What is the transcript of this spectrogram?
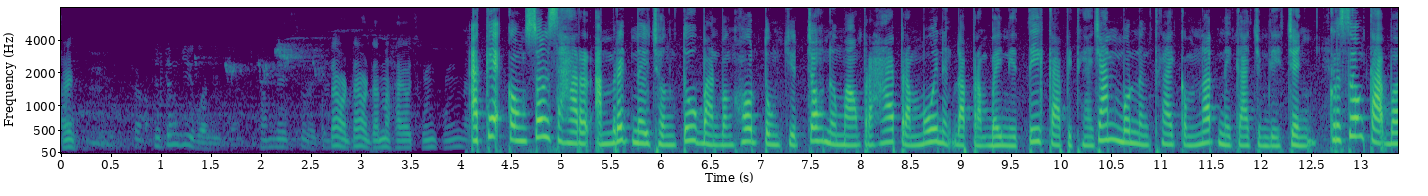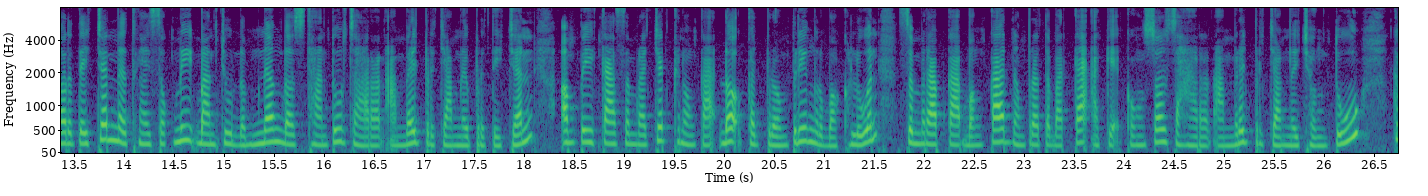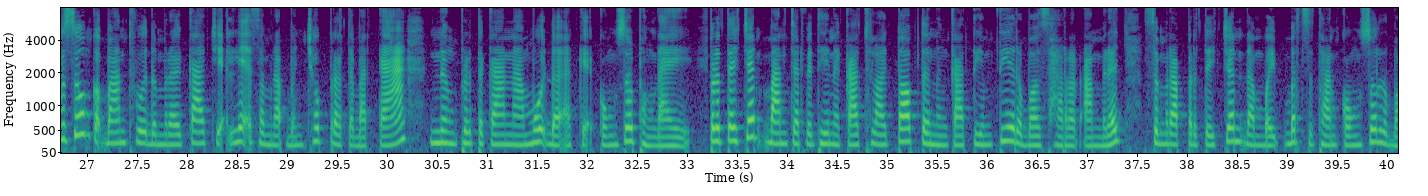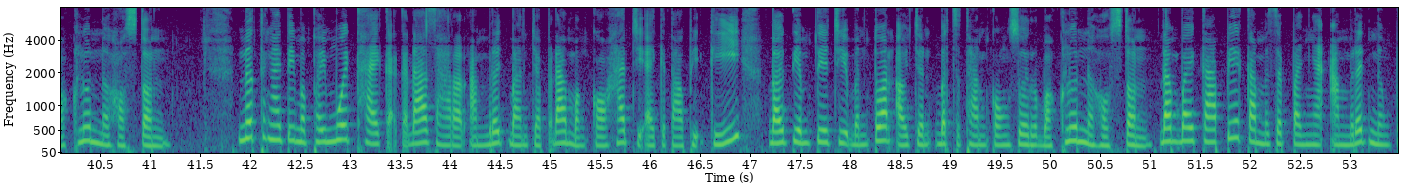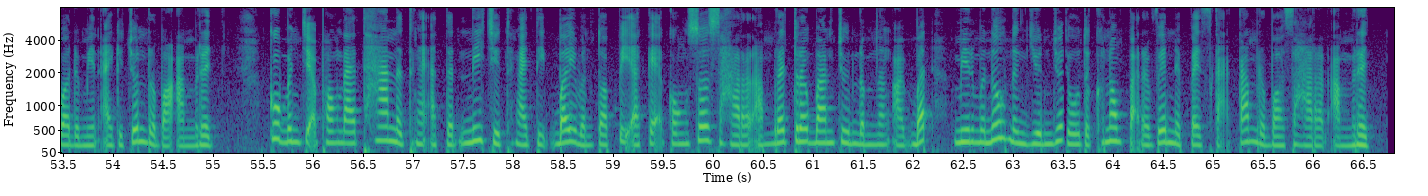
哎，就登记过那个， អគ្គកុងស៊ុលសហរដ្ឋអាមេរិកនៅជ្រឹងទូបានបង្ហូតទង់ជាតិចុះនៅម៉ោងប្រហែល6:18នាទីកាលពីថ្ងៃច័ន្ទមុននឹងថ្ងៃកំណត់នៃការជម្លៀសចេញក្រសួងការបរទេសចិននៅថ្ងៃសុក្រនេះបានជូនដំណឹងដល់ស្ថានទូតសហរដ្ឋអាមេរិកប្រចាំនៅប្រទេសចិនអំពីការសម្រេចចិត្តក្នុងការដកកិច្ចព្រមព្រៀងរបស់ខ្លួនសម្រាប់ការបង្កើតនិងប្រតិបត្តិការអគ្គកុងស៊ុលសហរដ្ឋអាមេរិកប្រចាំនៅជ្រឹងទូក្រសួងក៏បានធ្វើដំណើរការជាក់លាក់សម្រាប់បញ្ឈប់ប្រតិបត្តិការនិងព្រឹត្តិការណ៍ណាមួយដោយអគ្គកុងស៊ុលផងដែរប្រទេសចិនបានចាត់វិធានការឆ្លើយតបទៅនឹងការទាមទាររបស់សហរដ្ឋអាមេរិកសម្រាប់ប្រទេសចិនដើម្បីបិទស្ថានកុងស៊ុលរបស់ខ្លួននៅ Houston នៅថ្ងៃទី21ខែកក្កដាសហរដ្ឋអាមេរិកបានចាប់ផ្ដើមបង្កហេតុជាឯកតោភាគីដោយទាមទារជាបន្ទាន់ឲ្យចិនបិទស្ថានកុងស៊ុលរបស់ខ្លួននៅ Houston ដើម្បីការពារកម្មសិទ្ធិបញ្ញាអាមេរិកនិងព័ត៌មានឯកជនរបស់អាមេរិក គូបញ្ជាក់ផងដែរថានៅថ្ងៃអាទិត្យនេះជាថ្ងៃទី3បន្ទាប់ពីអគ្គកុងស៊ុលសហរដ្ឋអាមេរិកត្រូវបានជូនដំណឹងឲ្យបិទមានមនុស្សនិងយានយន្តចូលទៅក្នុងបរិវេណនៃបេសកកម្មរបស់សហរដ្ឋអាមេរិក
